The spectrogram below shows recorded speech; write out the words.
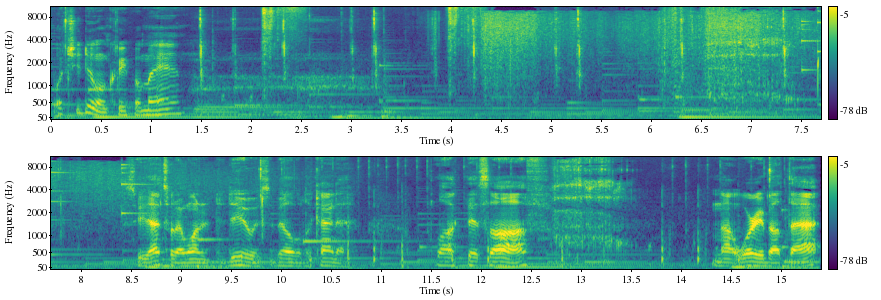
What you doing, creeper man? See, that's what I wanted to do, is to be able to kind of block this off. Not worry about that.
